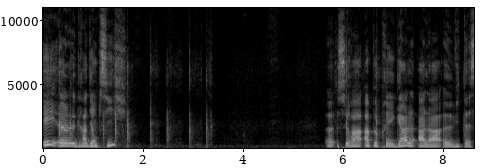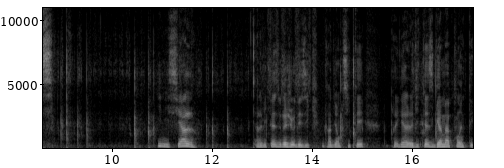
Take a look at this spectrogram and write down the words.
Et gradient psi, Euh, sera à peu près égal à la euh, vitesse initiale, à la vitesse de la géodésique. Gradient psi t, à près égal à la vitesse gamma pointée.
